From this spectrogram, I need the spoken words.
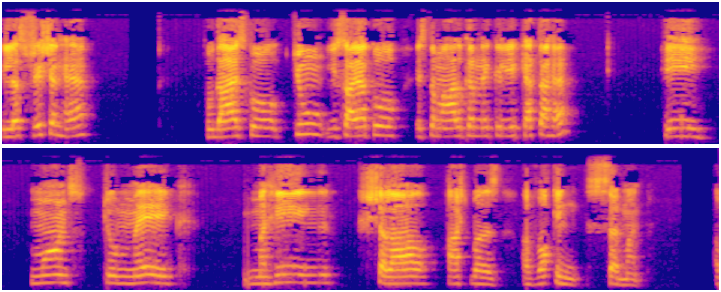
السٹریشن ہے، خدا اس کو کیوں عیسایا کو استعمال کرنے کے لیے کہتا ہے؟ He wants to make Maher Shalal Hashbaz a walking sermon a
